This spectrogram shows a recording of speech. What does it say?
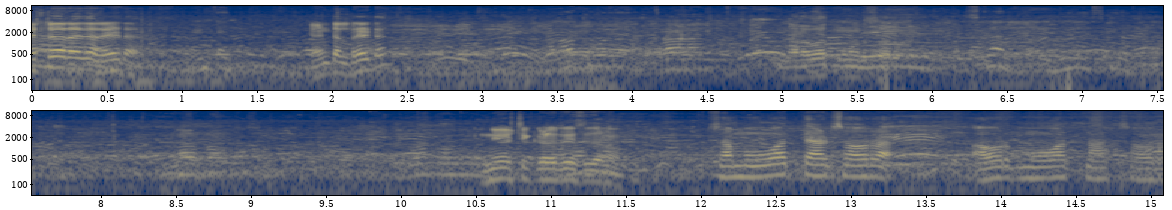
ಎಷ್ಟು ರೇಟ್ ಎಂಟಲ್ ರೇಟ್? ನಲವತ್ತ್ಮೂರು ಸಾವಿರ. ನೀವು ಎಷ್ಟು ಕೇಳಿರಿ ಸಿದಣ ಸ ಮೂವತ್ತೆರಡು ಸಾವಿರ. ಅವ್ರದ್ದು ಮೂವತ್ತ್ನಾಲ್ಕು ಸಾವಿರ.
